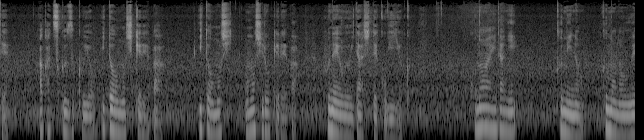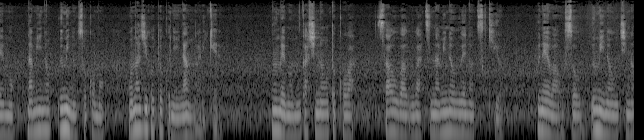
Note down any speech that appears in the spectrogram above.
て赤つくづくよ。糸をもしければ糸をもし面白ければ船を追い出してこぎゆく。この間に組の雲の上も波の海の底も同じごとくに難ありける。無めも昔の男は竿はうわつ波の上の月を船は襲う海のうちの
